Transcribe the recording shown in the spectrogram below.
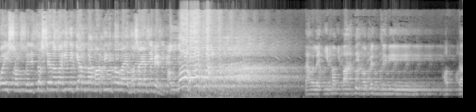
ওই সম্মিলিত সেনাবাহিনীকে আল্লাহ মাটির তলায় ধসাইয়া দিবেন। তাহলে ইমাম মাহদি হবেন যিনি। হত্যা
